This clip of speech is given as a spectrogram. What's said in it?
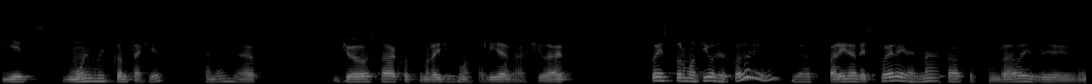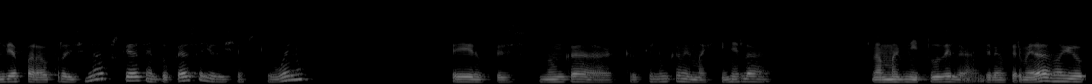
y es muy, muy contagiosa, ¿no? O sea, yo estaba acostumbradísimo a salir a la ciudad, pues por motivos escolares, ¿no? O sea, para ir a la escuela y demás, estaba acostumbrado y de un día para otro dice, no, pues quédate en tu casa. Yo decía, pues qué bueno, pero pues nunca, creo que nunca me imaginé la, la magnitud de la, de la enfermedad, ¿no? Yo,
